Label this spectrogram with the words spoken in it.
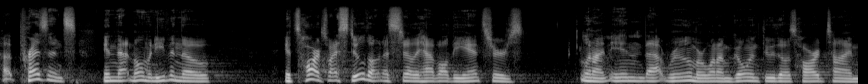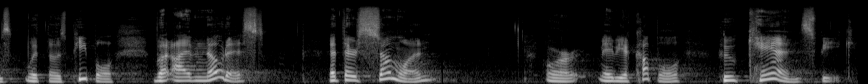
uh, presence in that moment, even though it's hard. So I still don't necessarily have all the answers when I'm in that room or when I'm going through those hard times with those people. But I've noticed that there's someone, or maybe a couple, who can speak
